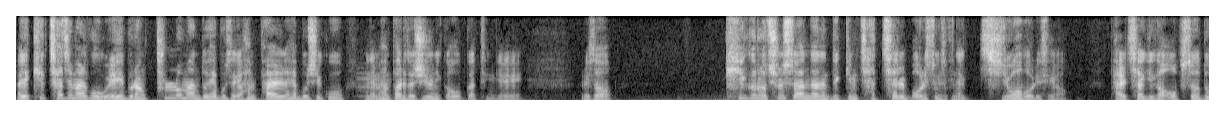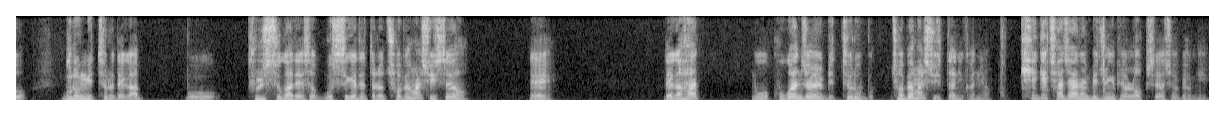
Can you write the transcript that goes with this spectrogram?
아예 킥 차지 말고 웨이브랑 풀로만도 해보세요. 한 팔 해보시고 왜냐면 한 팔이 더 쉬우니까 호흡 같은 게 그래서 킥으로 출수한다는 느낌 자체를 머릿속에서 그냥 지워버리세요. 발차기가 없어도 무릎 밑으로 내가 뭐 불수가 돼서 못 쓰게 됐더라도 저병할 수 있어요. 예. 내가 핫, 뭐 고관절 밑으로 뭐- 저병할 수 있다니까요. 킥이 차지하는 비중이 별로 없어요, 저병이.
